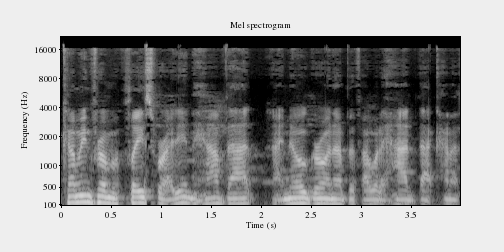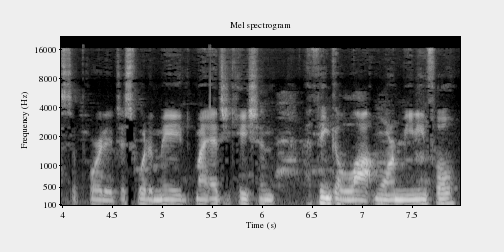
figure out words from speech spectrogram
coming from a place where I didn't have that, I know growing up, if I would have had that kind of support, it just would have made my education, I think, a lot more meaningful.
